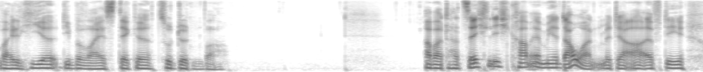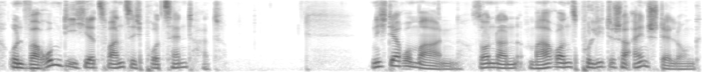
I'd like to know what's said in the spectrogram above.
weil hier die Beweisdecke zu dünn war. Aber tatsächlich kam er mir dauernd mit der AfD und warum die hier 20 Prozent hat. Nicht der Roman, sondern Marons politische Einstellung,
